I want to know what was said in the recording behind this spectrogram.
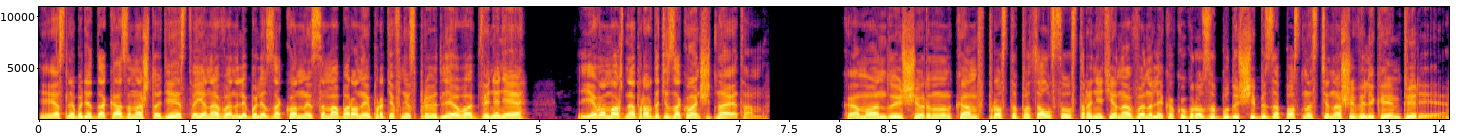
Если будет доказано, что действия Яна Венли были законной самообороной против несправедливого обвинения, его можно оправдать и закончить на этом. Командующий Рененкамп просто пытался устранить Яна Венли как угрозу будущей безопасности нашей Великой Империи.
